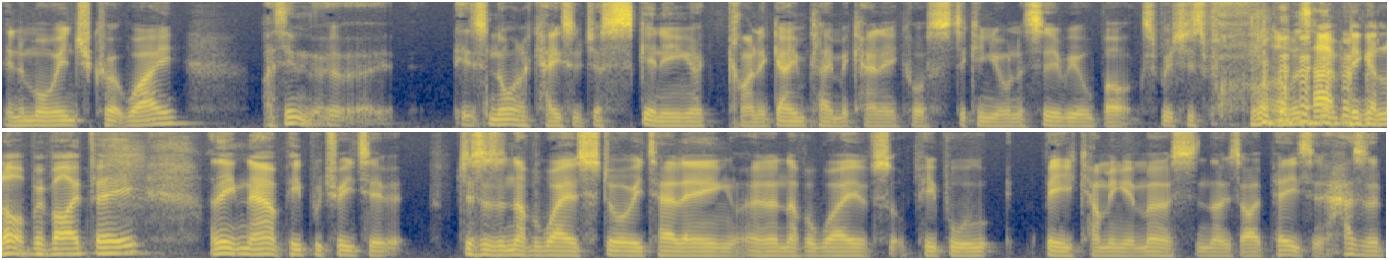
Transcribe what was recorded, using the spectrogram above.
in a more intricate way. I think uh, it's not a case of just skinning a kind of gameplay mechanic or sticking you on a cereal box, which is what was happening a lot with IP. I think now people treat it just as another way of storytelling and another way of sort of people becoming immersed in those IPs. And it has a,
